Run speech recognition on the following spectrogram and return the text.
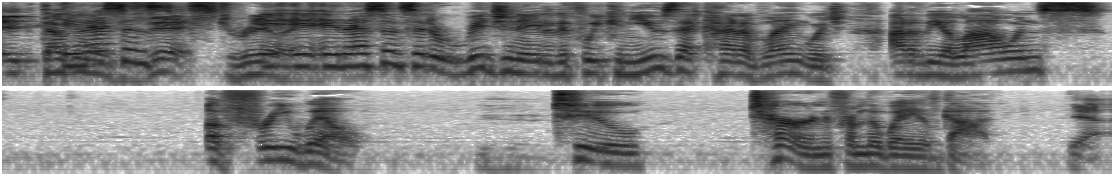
it doesn't In essence- exist really. In, in essence, it originated, if we can use that kind of language, out of the allowance of free will mm-hmm. to turn from the way of God. Yeah.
